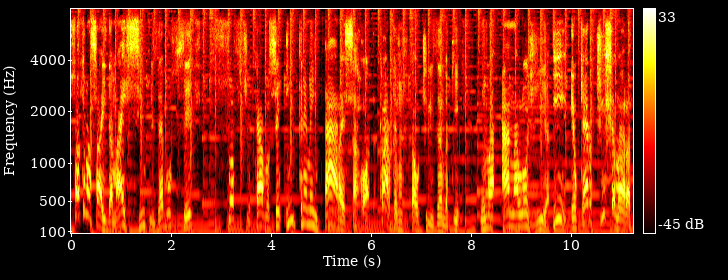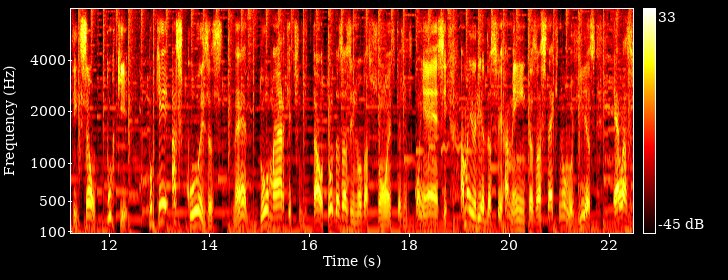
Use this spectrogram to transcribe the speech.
Só que uma saída mais simples é você sofisticar, você incrementar essa roda. Claro que a gente está utilizando aqui uma analogia. E eu quero te chamar a atenção, por quê? Porque as coisas né, do marketing digital, todas as inovações que a gente conhece, a maioria das ferramentas, as tecnologias, elas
